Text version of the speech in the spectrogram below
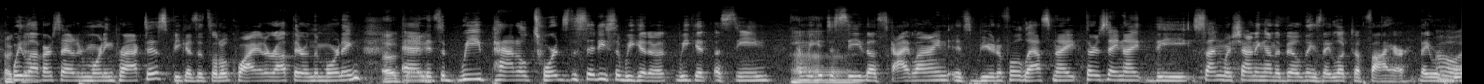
Okay. We love our Saturday morning practice because it's a little quieter out there in the morning. Okay. And it's a we paddle towards the city, so we get a we get a scene and we get to Ah. see the skyline. It's beautiful. Last night, Thursday night, the sun was shining on the buildings. They looked a fire. They were Oh, I bet.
